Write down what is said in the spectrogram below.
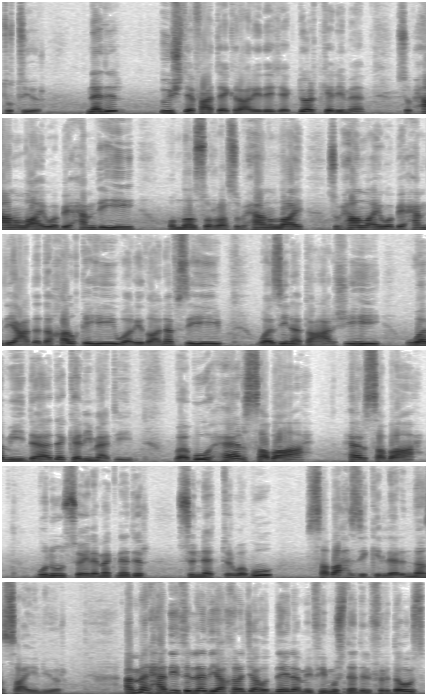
tutuyor. Nedir? Üç defa tekrar edecek. Dört kelime. Subhanallah ve bihamdihi. Ondan sonra Subhanallah, Subhanallah ve bihamdi adede halqihi ve rıza nefsihi ve zinete arşihi ve midade kelimatihi. Ve bu her sabah, her sabah bunu söylemek nedir? Sünnettir ve bu sabah zikirlerinden sayılıyor. أما الحديث الذي أخرجه الديلمي في مسند الفردوس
